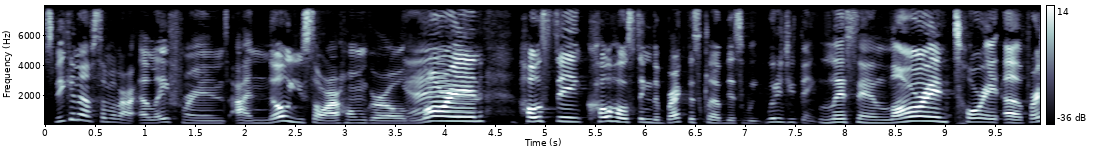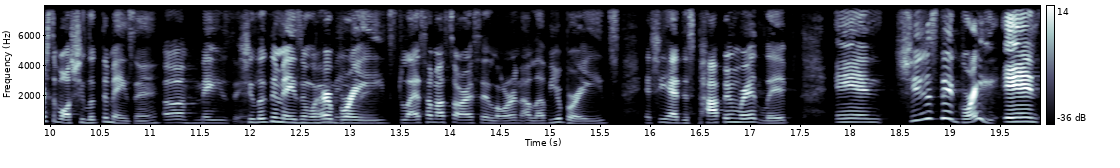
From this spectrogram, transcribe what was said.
Speaking of some of our LA friends, I know you saw our homegirl Yes. Lauren hosting, co-hosting the Breakfast Club this week. What did you think? Listen, Lauren tore it up. First of all, she looked amazing. Amazing. She looked amazing with her braids. The last time I saw her, I said, Lauren, I love your braids. And she had this popping red lip. And she just did great. And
